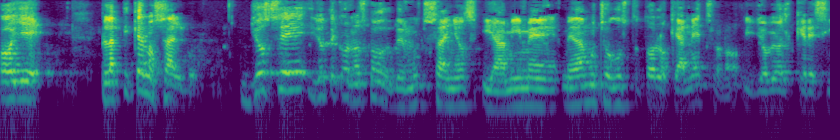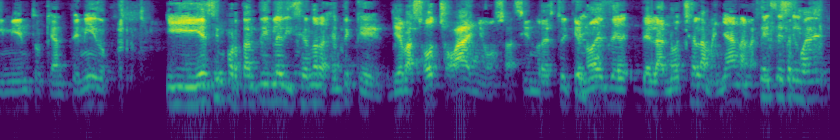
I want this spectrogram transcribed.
Oye, platícanos algo yo sé, yo te conozco de muchos años y a mí me, da mucho gusto todo lo que han hecho, ¿no? Y yo veo el crecimiento que han tenido. Y es importante irle diciendo a la gente que llevas ocho años haciendo esto y que no es de, la noche a la mañana. La gente se, puede,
